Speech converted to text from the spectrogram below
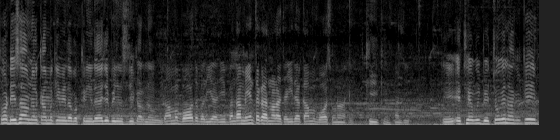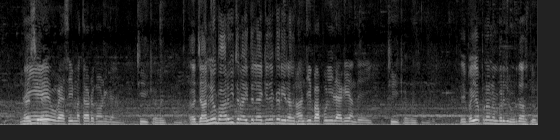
ਤੁਹਾਡੇ ਹਿਸਾਬ ਨਾਲ ਕੰਮ ਕਿਵੇਂ ਦਾ ਬੱਕਰੀਆਂ ਦਾ ਇਹ ਜੇ ਬਿਜ਼ਨਸ ਜੇ ਕਰਨਾ ਹੋਵੇ? ਕੰਮ ਬਹੁਤ ਵਧੀਆ ਜੀ। ਬੰਦਾ ਮਿਹਨਤ ਕਰਨ ਵਾਲਾ ਚਾਹੀਦਾ ਕੰਮ ਬਹੁਤ ਸੋਹਣਾ ਇਹ। ਠੀਕ ਹੈ। ਹਾਂਜੀ। ਤੇ ਇੱਥੇ ਕੋਈ ਵੇਚੋਗੇ ਨਾ ਕਿ ਨਹੀਂ ਵੈਸੇ? ਇਹ ਵੈਸੇ ਹੀ ਮੱਥਾ ਟਿਕਾਉਣ ਹੀ ਲੈਣੀ ਠੀਕ ਹੈ ਬਈ। ਹਾਂਜੀ। ਹੋ ਬਾਹਰ ਵੀ ਚਰਾਈ ਤੇ ਲੈ ਕੇ ਜਾਂ ਘਰੇ ਰੱਖਦੇ ਹੋ? ਹਾਂਜੀ ਬਾਪੂ ਜੀ ਲੈ ਕੇ ਜਾਂਦੇ ਆ ਜੀ। ਠੀਕ ਹੈ ਬਈ। ਹਾਂਜੀ। ਤੇ ਬਈ ਆਪਣਾ ਨੰਬਰ ਜ਼ਰੂਰ ਦੱਸ ਦਿਓ।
